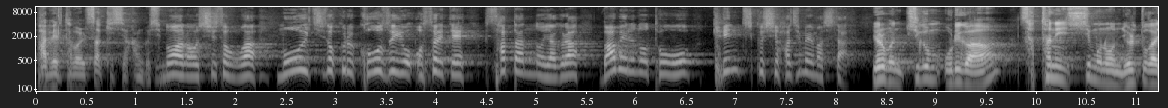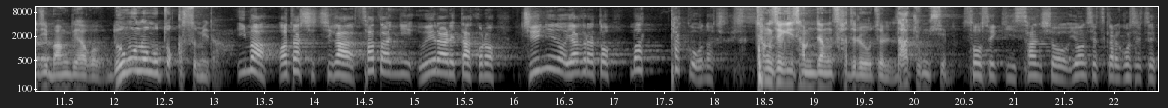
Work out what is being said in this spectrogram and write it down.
바벨탑을 쌓기 시작한 것입니다. ノアの子孫はもう一度来る洪水を恐れてサタンの櫓バベルの塔を建築し始めました 여러분 지금 우리가 사탄이 심어놓은 12가지 망대하고 너무너무 똑같습니다. 今私たちがサタンに植えられたこの12の櫓と全く同じです 창세기 3장 4절에 5절 나 중심. 創世記3章4節から5節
